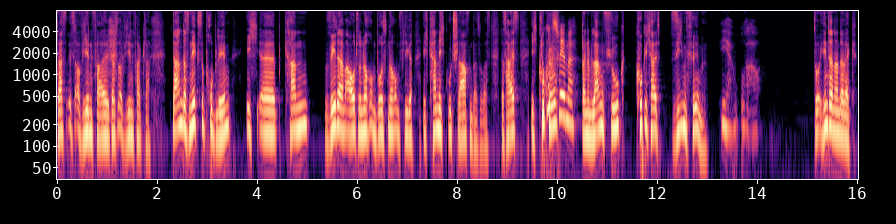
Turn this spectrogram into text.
Das ist auf jeden Fall, das ist auf jeden Fall klar. Dann das nächste Problem: Ich äh, kann weder im Auto noch im Bus noch im Flieger, ich kann nicht gut schlafen bei sowas. Das heißt, ich gucke bei einem langen Flug gucke ich halt sieben Filme Ja, wow. so hintereinander weg.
